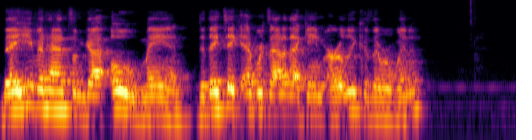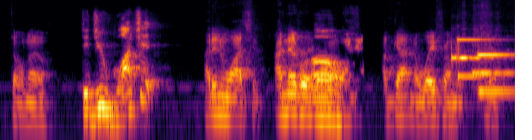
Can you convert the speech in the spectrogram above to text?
they even had some guy. Oh man, did they take Edwards out of that game early because they were winning? Don't know. Did you watch it? I didn't watch it. I never. Oh. I've gotten away from it. Yeah.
